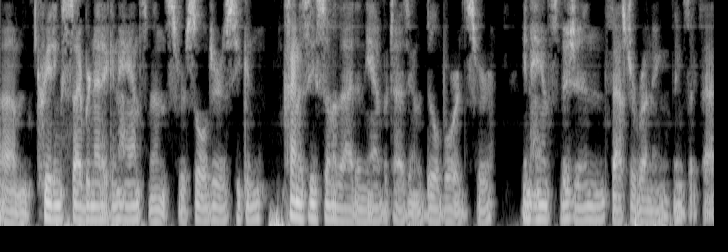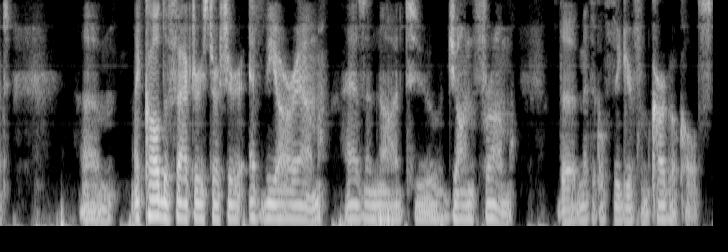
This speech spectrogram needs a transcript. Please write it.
um, creating cybernetic enhancements for soldiers. You can kind of see some of that in the advertising on the billboards for enhanced vision, faster running, things like that. Um, I called the factory structure FVRM as a nod to John Frum, the mythical figure from Cargo Cults,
